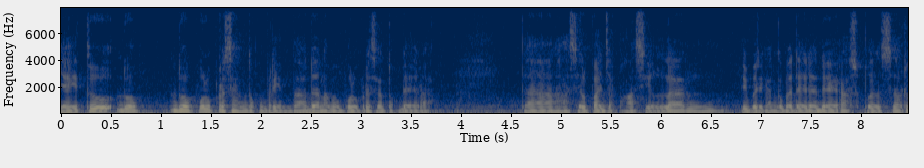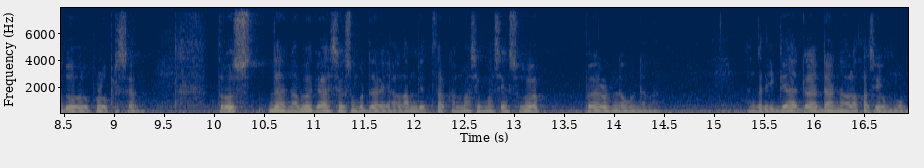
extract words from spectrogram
yaitu 20% untuk pemerintah dan 80% untuk daerah dan hasil pajak penghasilan diberikan kepada daerah-daerah sebesar 20%. Terus dana bagi hasil sumber daya alam ditetapkan masing-masing sesuai perundang-undangan. Yang ketiga adalah dana alokasi umum.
